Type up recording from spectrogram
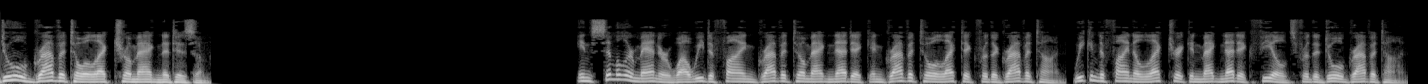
Dual gravitoelectromagnetism. In similar manner while we define gravitomagnetic and gravitoelectric for the graviton, we can define electric and magnetic fields for the dual graviton.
